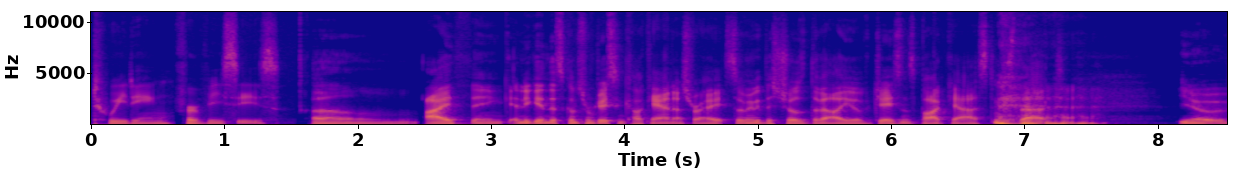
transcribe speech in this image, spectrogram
tweeting for VCs? Um, I think, and again, this comes from Jason Calacanis, right? So maybe this shows the value of Jason's podcast is that you know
